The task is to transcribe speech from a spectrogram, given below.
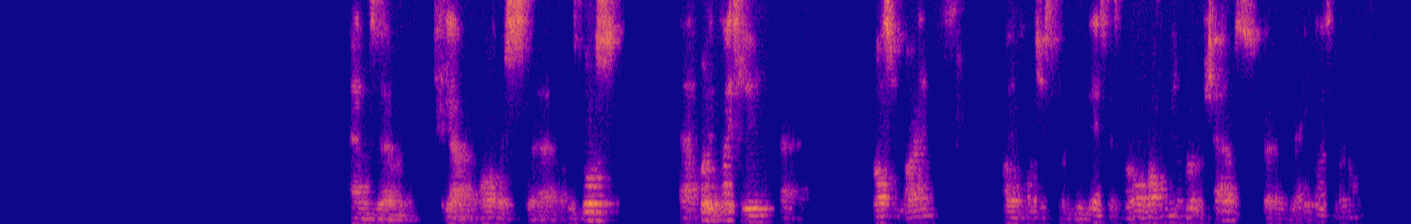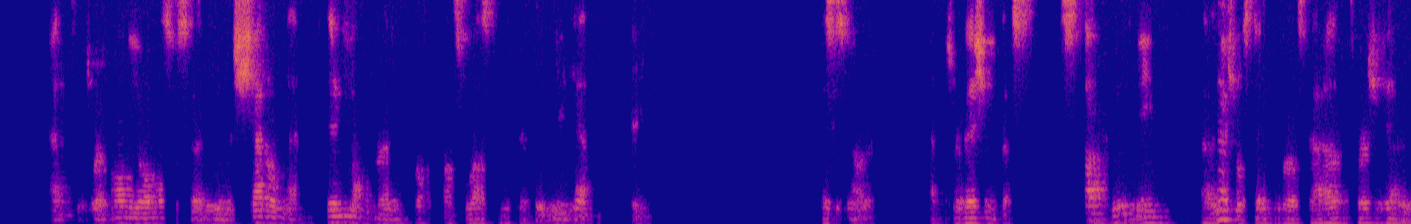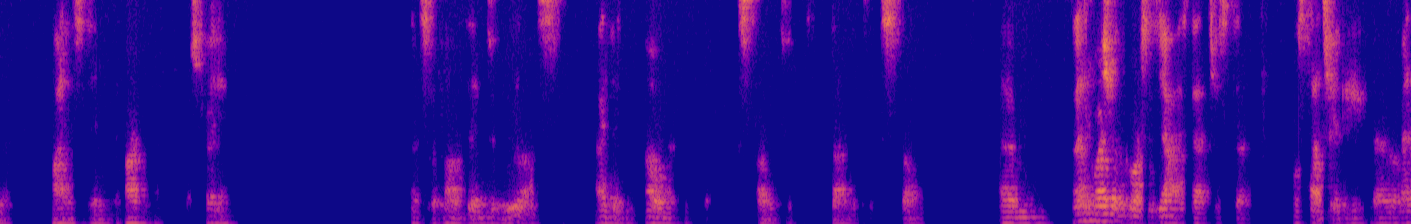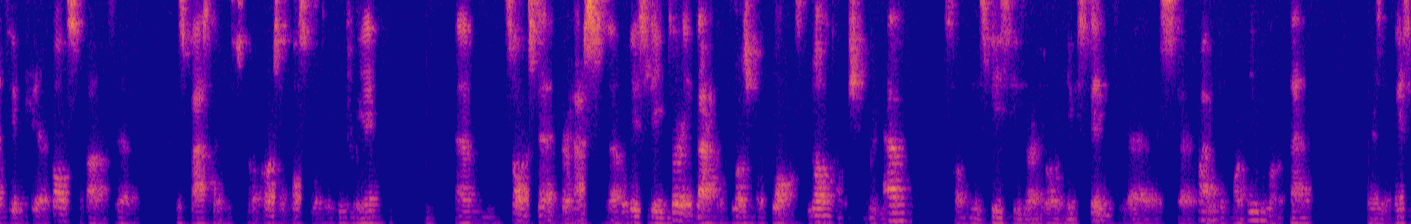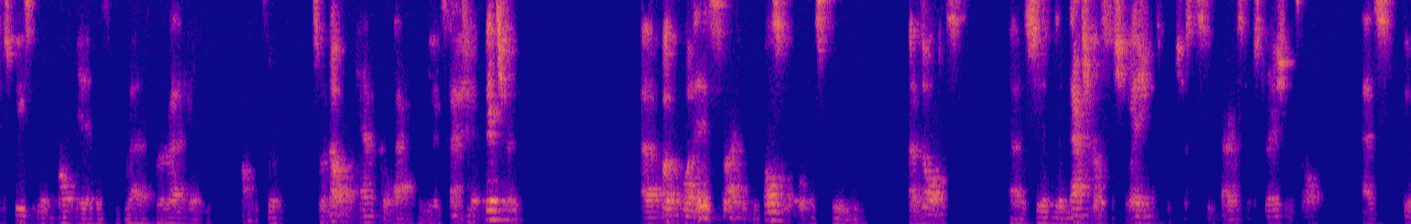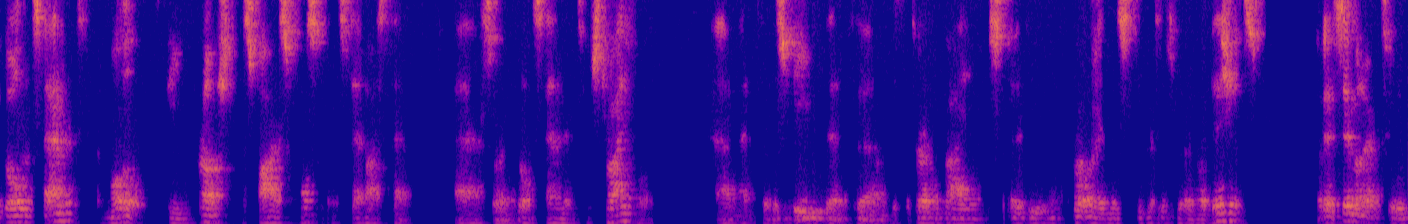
And um, yeah, authors uh, of these books uh, put it nicely. Uh, Ross Barnes, can do this, as we're all walking in a world of shadows, whether we recognize or not. And we're only also studying the shadow and influence of to us, it could be again. This is another observation that's stuck with me. Uh, the natural state of the world that element tertiary area, minus in the of Australia. That's a hard thing to realize. I didn't know that started to dive into this stuff. Um, then the question, of course, is yeah, is that just uh, nostalgic, uh, romantic uh, thoughts about uh, this past that is, of course, impossible to recreate? Um, some extent, perhaps, uh, obviously, turning back the logical clocks, the non-function we have, some of these species are going extinct. Uh, there's uh, quite a bit more people on the planet. There's a basic species that won't be able to eradicate. So, so no, I can't go back to the same picture. Uh, but what is right possible is to adopt uh, sort of the natural situations, which is the various illustrations of, as the golden standard, a model to be approached as far as possible, step by step, uh, sort of gold standard to strive for. Uh, at the speed that uh, is determined by stability and progress in particular locations. But it's similar to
